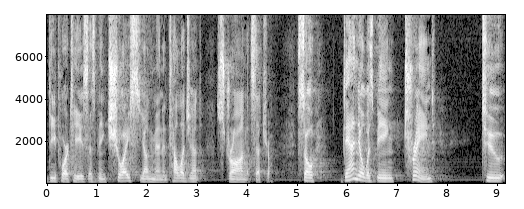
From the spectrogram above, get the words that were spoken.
deportees as being choice young men, intelligent, strong, etc. So Daniel was being trained to,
